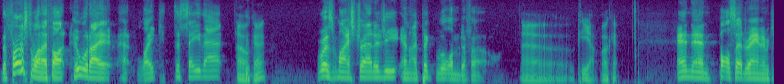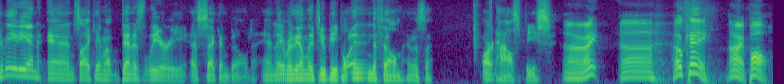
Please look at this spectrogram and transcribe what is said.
the first one I thought who would I ha- like to say that okay. Was my strategy, and I picked Willem Dafoe. Uh, okay. Yeah. Okay. And then Paul said random comedian, and so I came up Denis Leary as second billed, and they were the only two people in the film. It was a art house piece. All right. Uh, okay. All right, Paul.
